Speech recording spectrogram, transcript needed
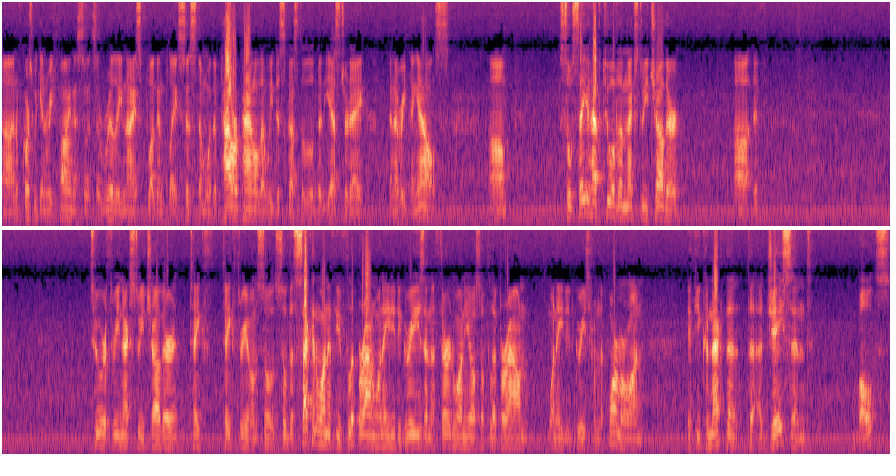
Uh, and of course, we can refine this so it's a really nice plug and play system with a power panel that we discussed a little bit yesterday and everything else. Um, so, say you have two of them next to each other. Uh, if two or three next to each other, take take three of them. So, so the second one, if you flip around 180 degrees, and the third one, you also flip around 180 degrees from the former one. If you connect the, the adjacent bolts,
